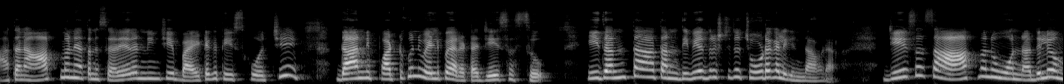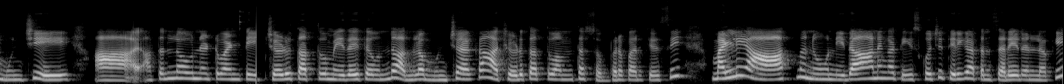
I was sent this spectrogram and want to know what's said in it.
అతని ఆత్మని అతని శరీరం నుంచి బయటకు తీసుకువచ్చి దాన్ని పట్టుకుని వెళ్ళిపోయారట జీసస్. ఇదంతా తన దివ్య దృష్టితో చూడగలిగింది ఆవిడ జీసస్ ఆ ఆత్మను ఓ నదిలో ముంచి ఆ అతనిలో ఉన్నటువంటి చెడు తత్వం ఏదైతే ఉందో అందులో ముంచాక ఆ చెడు తత్వం అంతా శుభ్రపరిచేసి మళ్ళీ ఆ ఆత్మను నిదానంగా తీసుకొచ్చి తిరిగి అతని శరీరంలోకి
